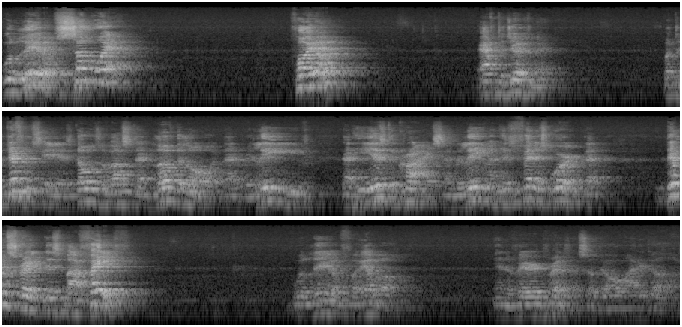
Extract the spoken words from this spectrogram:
will live somewhere forever after judgment. But the difference is those of us that love the Lord, that believe that he is the Christ and believe in his finished work, that demonstrate this by faith, will live forever in the very presence of the Almighty God.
